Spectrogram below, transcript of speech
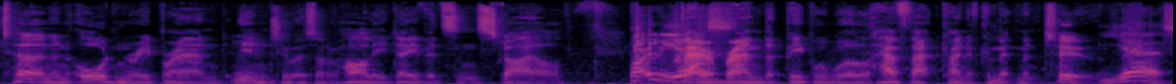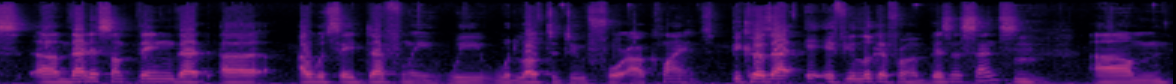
turn an ordinary brand Mm. into a sort of Harley Davidson style Partly, bar- yes. brand that people will have that kind of commitment to? Yes, um, that is something that uh, I would say definitely we would love to do for our clients because I, if you look at it from a business sense, Mm. Um,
